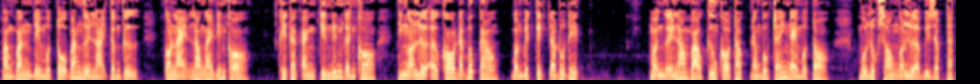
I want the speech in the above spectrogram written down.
Hoàng Văn để một tổ ba người lại cầm cự, Còn lại lao ngay đến kho. Khi các anh tiến đến gần kho, Thì ngọn lửa ở kho đã bốc cao, Bọn biệt kích đã rút hết. Mọi người lao vào cứu kho thóc đang bốc cháy ngày một to. Một lúc sau ngọn lửa bị dập tắt.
